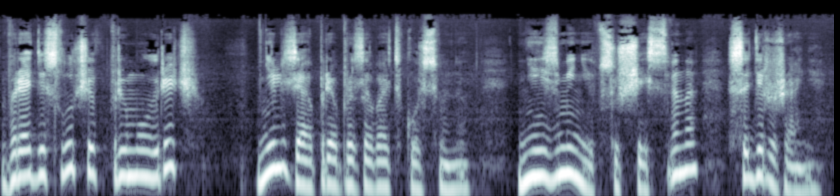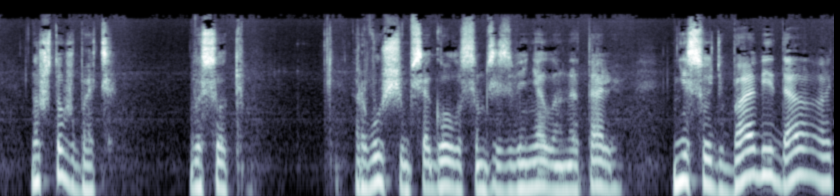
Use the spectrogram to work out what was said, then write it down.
В ряде случаев прямую речь нельзя преобразовать косвенную, не изменив существенно содержание. Ну что ж, бать, высоким, рвущимся голосом зазвенела Наталья, «Не судьба, видать!»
